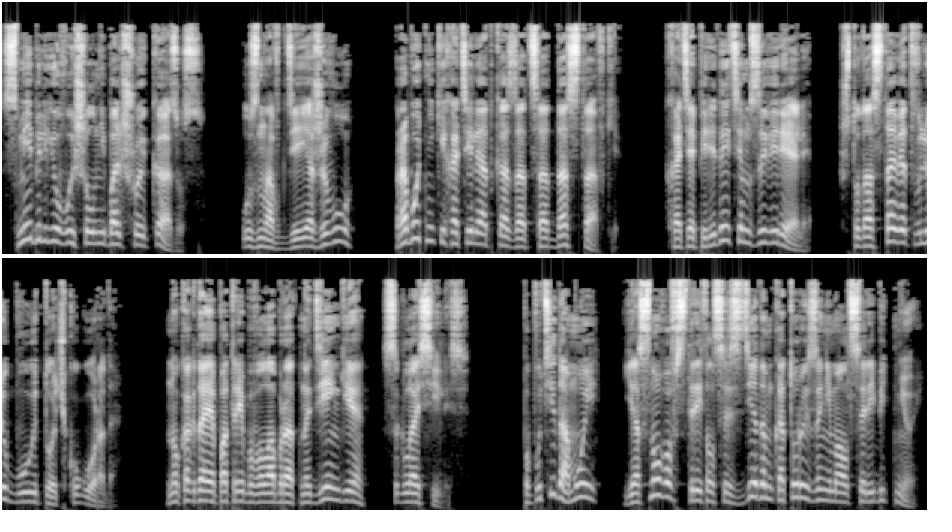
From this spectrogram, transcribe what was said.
С мебелью вышел небольшой казус. Узнав, где я живу, работники хотели отказаться от доставки, хотя перед этим заверяли, что доставят в любую точку города. Но когда я потребовал обратно деньги, согласились. По пути домой я снова встретился с дедом, который занимался ребятней.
